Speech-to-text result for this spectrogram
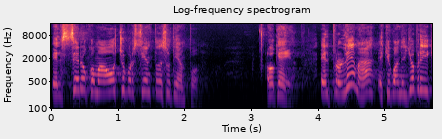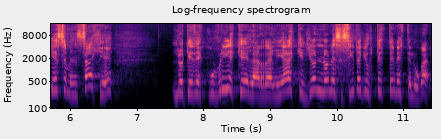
el 0,8% de su tiempo? Ok, el problema es que cuando yo prediqué ese mensaje, lo que descubrí es que la realidad es que Dios no necesita que usted esté en este lugar.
